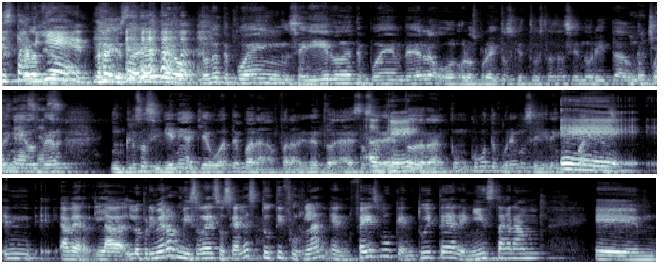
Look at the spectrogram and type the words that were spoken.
está bien. No, y está bien, pero ¿dónde te pueden seguir? ¿Dónde te pueden ver? O, los proyectos que tú estás haciendo ahorita, ¿dónde pueden ellos ver? Incluso si vienen aquí a Guate para, para venir a estos eventos, ¿verdad? ¿Cómo, ¿Cómo, te podemos seguir? ¿En qué eh, a ver, la, lo primero, mis redes sociales, Tuti Furlan, en Facebook, en Twitter, en Instagram eh,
